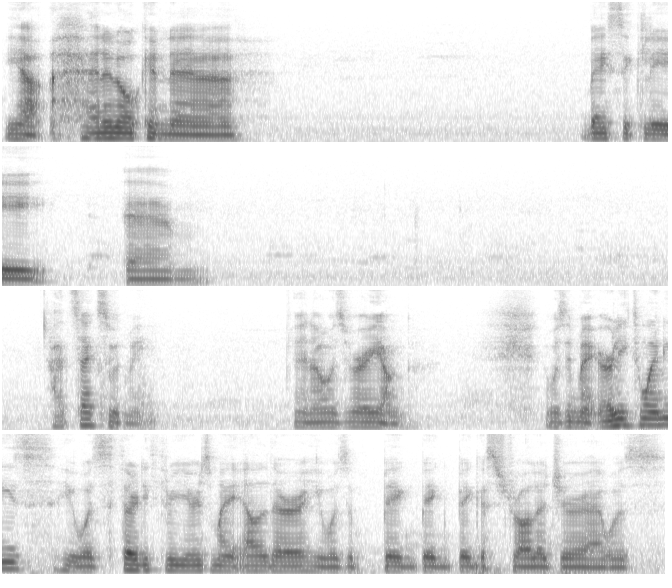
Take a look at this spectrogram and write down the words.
yeah Alan Oken uh, basically um, had sex with me and I was very young. I was in my early 20s. He was 33 years my elder. He was a big, big, big astrologer. I was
